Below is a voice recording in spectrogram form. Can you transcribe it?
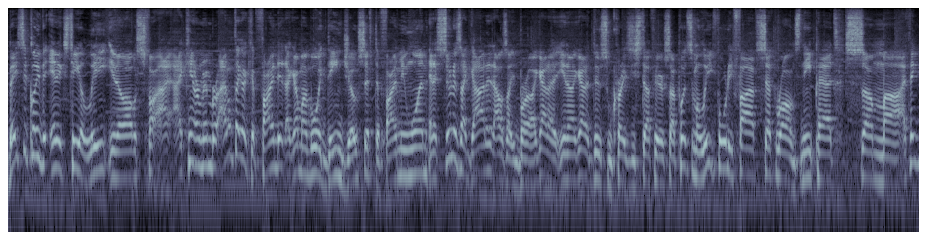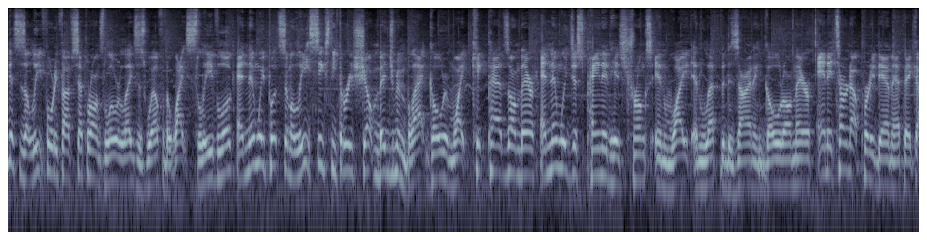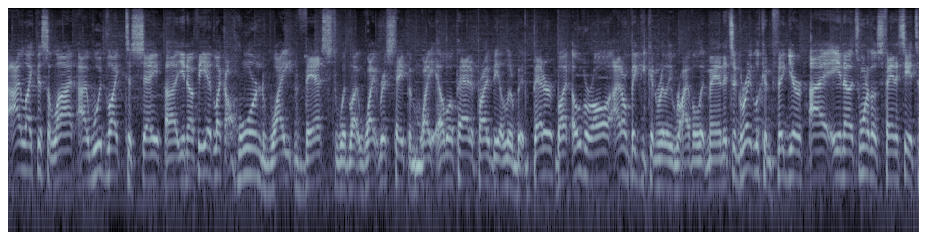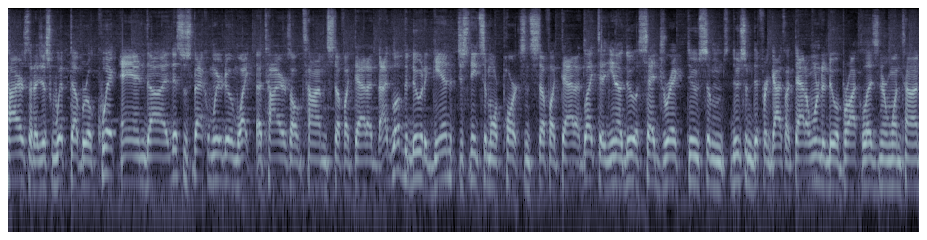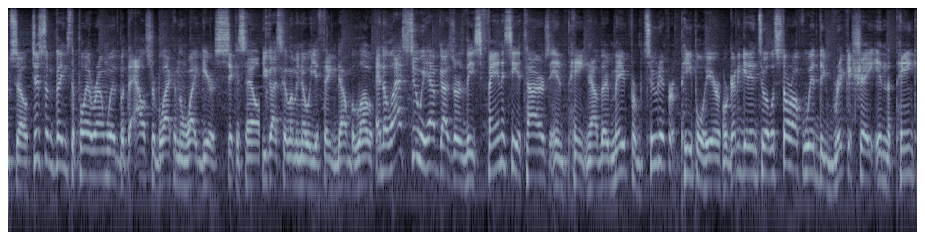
Basically, the NXT Elite, you know, I was I, I can't remember. I don't think I could find it. I got my boy Dean Joseph to find me one, and as soon as I got it, I was like, bro, I gotta, you know, I gotta do some crazy stuff here. So I put some Elite 45 Seth Rollins knee pads, some, uh, I think this is Elite 45 Seth Rollins lower legs as well for the white sleeve look, and then we put some Elite 63 Shelton Benjamin black, gold, and white kick pads on there, and then we just painted his trunks in white and left the design in gold on there, and it turned out pretty damn epic. I like this a lot. I would like to say, uh, you know, if he had like a horned white vest with like white wrist tape and white elbow pad, it'd probably be a little bit better, but overall, I don't think you can really rival it, man. It's a great looking figure. I, you know, it's one of those fantasy attires that I just whipped up real quick, and uh, this was back when we were doing white attires all the time and stuff like that. I'd, I'd love to do it again. Just need some more parts and stuff like that. I'd like to, you know, do a Cedric, do some, do some different guys like that. I wanted to do a Brock Lesnar one time, so just some things to play around with, but the Aleister Black and the white gear is sick as hell. You guys can let me know what you think down below. And the last two we have, guys, are these fantasy attires in pink. Now, they're made from two different people here. We're going to get into it. Let's start off with the Ricochet in the pink.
